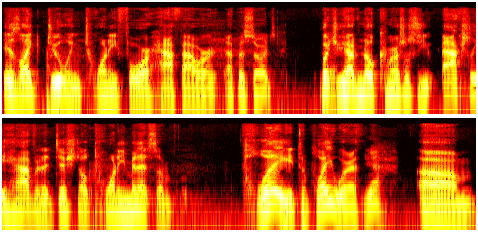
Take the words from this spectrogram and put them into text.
is like doing 24 half hour episodes, but you have no commercials. So you actually have an additional 20 minutes of play to play with. Yeah. Um,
